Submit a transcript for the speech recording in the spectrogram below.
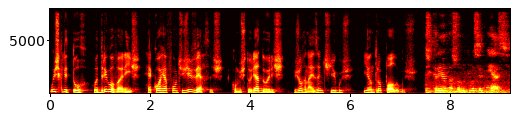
O escritor Rodrigo Alvarez recorre a fontes diversas, como historiadores, jornais antigos e antropólogos. Escreva sobre o que você conhece,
